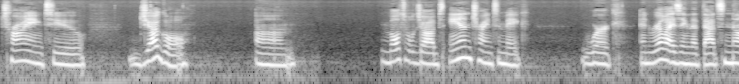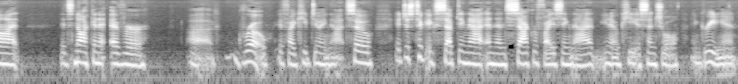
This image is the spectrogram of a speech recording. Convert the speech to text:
trying to juggle um, multiple jobs and trying to make work and realizing that that's not, it's not going to ever uh, grow if I keep doing that. So it just took accepting that and then sacrificing that, you know, key essential ingredient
